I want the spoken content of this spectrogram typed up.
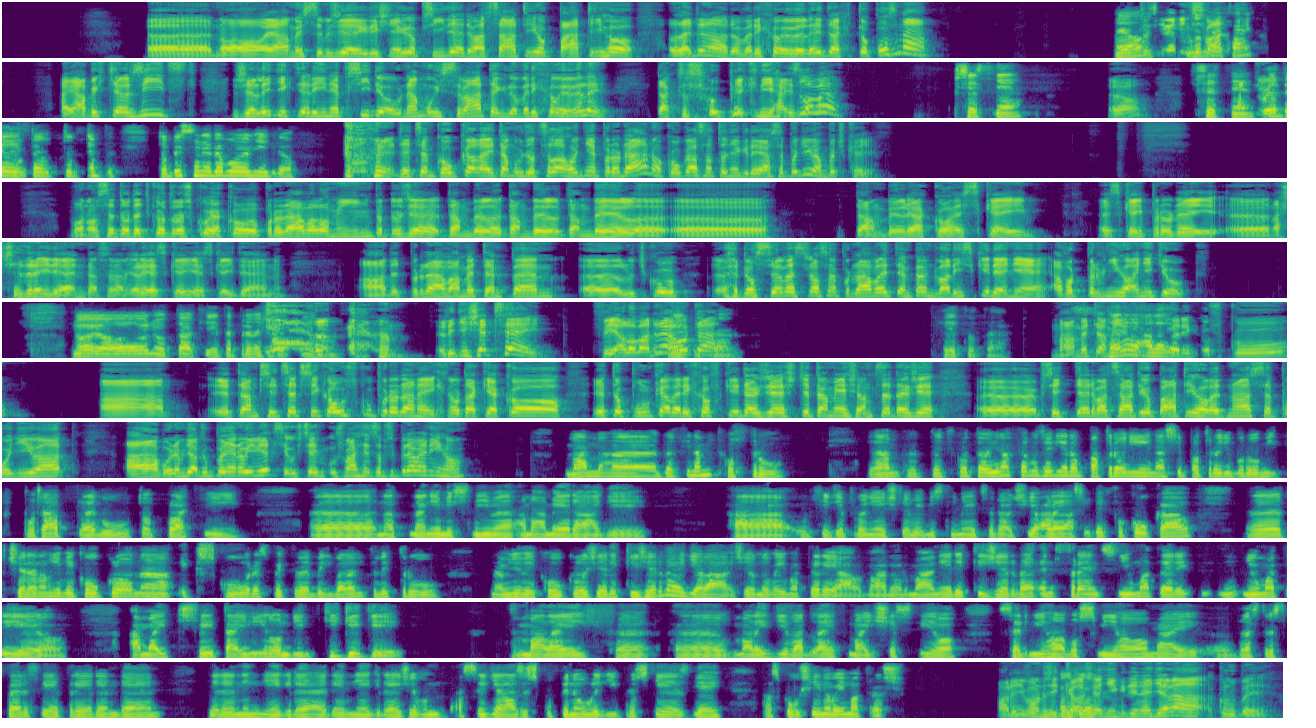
Uh, no, já myslím, že když někdo přijde 25. ledna do Verichovy vily, tak to pozná. Jo, no svátek. A já bych chtěl říct, že lidi, kteří nepřijdou na můj svátek do Verichovy vily, tak to jsou pěkný hajzlové. Přesně. Jo? Přesně. To, by, to, to, to, to by si nedovolil nikdo. Teď jsem koukal a je tam už docela hodně prodáno. Koukal jsem na to někde, já se podívám, počkej. Ono se to teďko trošku jako prodávalo míň, protože tam byl, tam byl, tam byl, uh, tam byl jako hezký, hezký prodej uh, na štědrý den, tam jsme tam měli hezký, hezký den. A teď prodáváme tempem, uh, Lučku, do Silvestra jsme prodávali tempem dva lísky denně a od prvního ani ťuk. No jo, no tak je teprve štětý, no. Lidi šetřej, fialová drahota. Je to tak. Je to tak. Máme tam Hele, ale... a je tam 33 kousků prodaných, no tak jako je to půlka verichovky, takže ještě tam je šance, takže uh, přijďte 25. ledna se podívat a budeme dělat úplně nové věci. Už, už máš něco připraveného? Mám, uh, začínám mít kostru. Já teďko to jinak samozřejmě jenom patroni, naši patroni budou mít pořád slevu, to platí, uh, na, na ně myslíme a máme je rádi a určitě pro ně ještě vymyslíme něco dalšího. Ale já jsem teď koukal, eh, včera na mě vykouklo na X, respektive bývalém Twitteru, na mě vykouklo, že Ricky Gervais dělá, že nový materiál. Má normálně Ricky Gervais and Friends new, materi- new material a mají tři tajný londýnský gigy v malých, v malých divadlech, mají 6., 7. a 8. mají v Leicester Square Theatre jeden den, jeden někde a jeden někde, že on asi dělá se skupinou lidí, prostě jezdí a zkouší nový matroš. A teď on říkal, Takže, že nikdy nedělá kluby.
